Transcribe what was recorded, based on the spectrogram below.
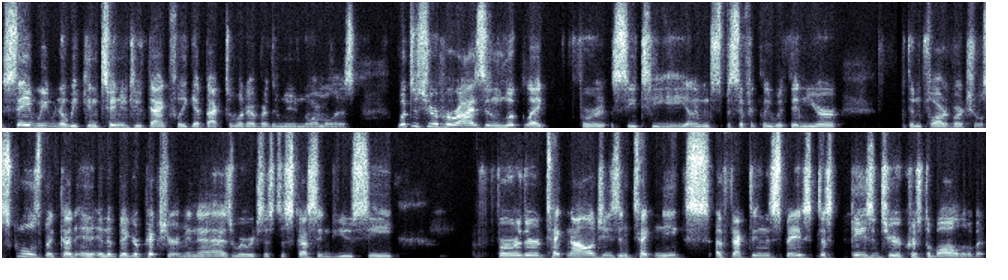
say we you know we continue to thankfully get back to whatever the new normal is. What does your horizon look like for CTE? And I mean, specifically within your within Florida Virtual Schools, but in, in a bigger picture. I mean, as we were just discussing, do you see further technologies and techniques affecting the space? Just gaze into your crystal ball a little bit.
